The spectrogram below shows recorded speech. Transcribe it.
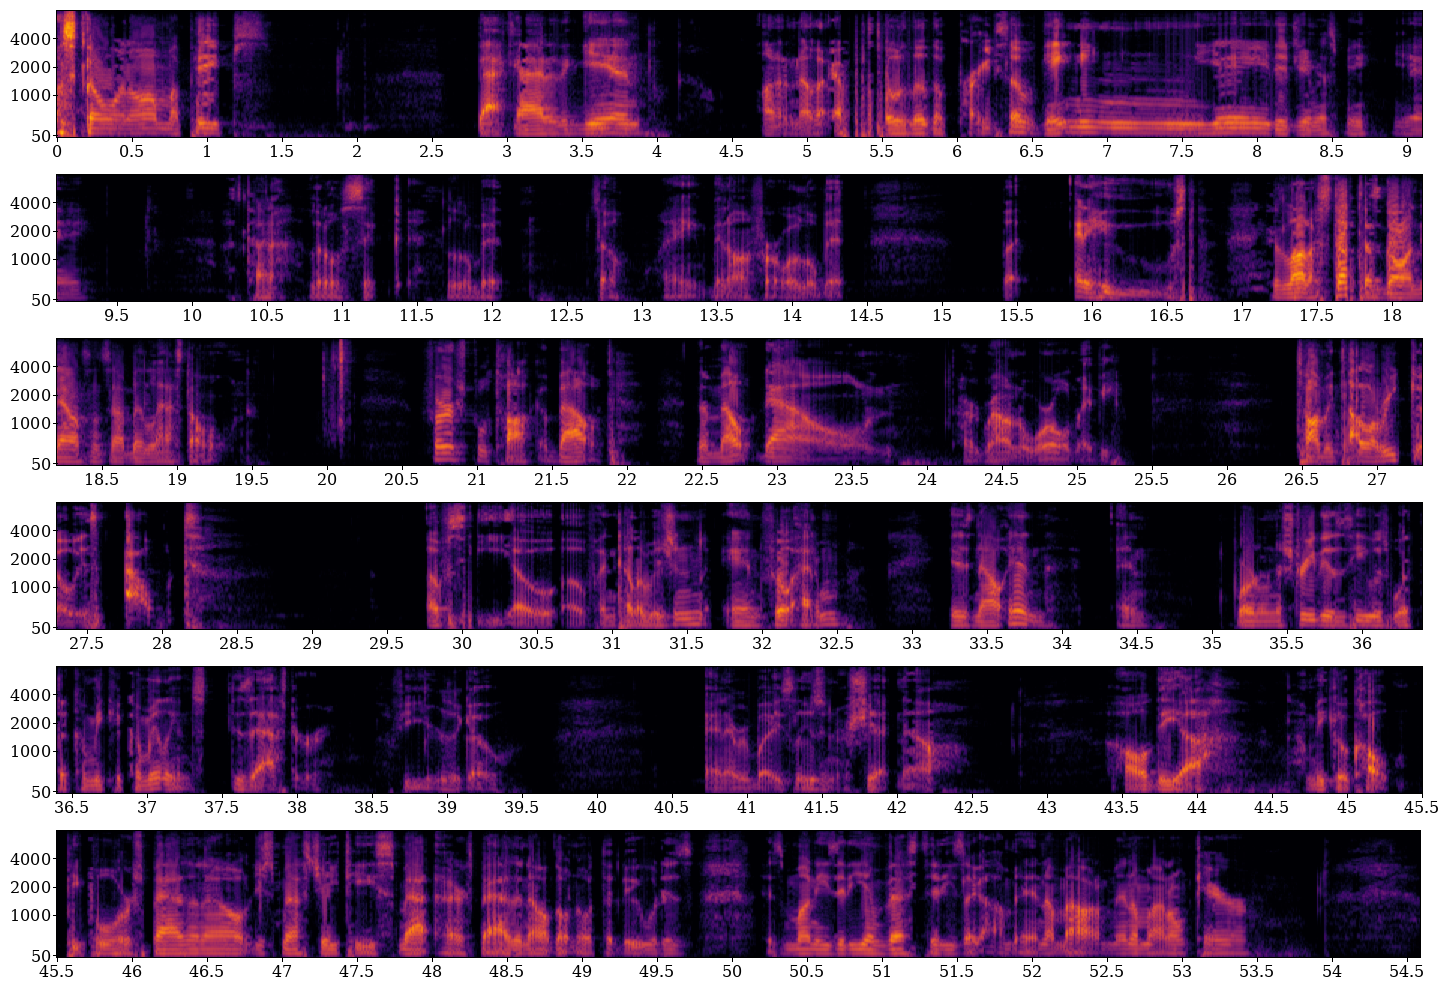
What's going on, my peeps? Back at it again on another episode of The Price of Gaming. Yay, did you miss me? Yay. I was kind of a little sick, a little bit. So I ain't been on for a little bit. But, anywho, there's a lot of stuff that's gone down since I've been last on. First, we'll talk about the meltdown. Heard around the world, maybe. Tommy Tallarico is out of CEO of Intellivision, and Phil Adam is now in. And word on the street is he was with the Kamika Chameleons disaster a few years ago, and everybody's losing their shit now. All the uh, Amico cult people are spazzing out. Just Mass JT spazzing out. Don't know what to do with his his monies that he invested. He's like, I'm in, I'm out, I'm in, I'm I don't care.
